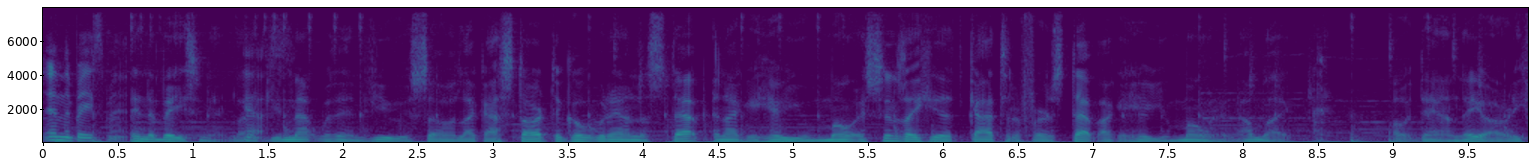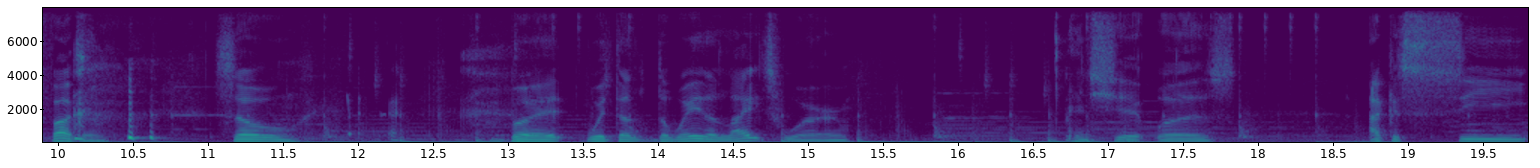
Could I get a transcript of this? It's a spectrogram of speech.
In the basement. in the basement. Like Yes. you're not within view. So like I start to go down the step and I can hear you moan. As soon as I hear, got to the first step, I can hear you moaning. I'm like, oh damn, they already fucking. so, but with the the way the lights were and shit was, I could see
